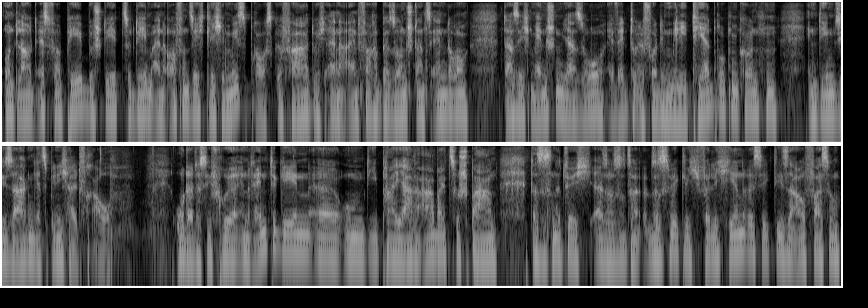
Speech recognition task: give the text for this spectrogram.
Und laut SVP besteht zudem eine offensichtliche Missbrauchsgefahr durch eine einfache Personenstandsänderung, da sich Menschen ja so eventuell vor dem Militär drucken konnten, indem sie sagen, jetzt bin ich halt Frau oder dass sie früher in Rente gehen, äh, um die paar Jahre Arbeit zu sparen. Das ist natürlich, also das ist wirklich völlig hirnrissig, diese Auffassung,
